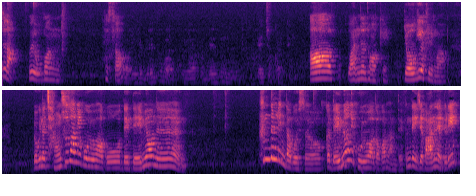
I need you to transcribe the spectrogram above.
현준아, 왜 5번 했어? 어, 이게 외부가 고요하고 내부는 내적 갈등. 아, 완전 정확해. 여기가 틀린 거야. 여기는 장수산이 고요하고 내 내면은 흔들린다고 했어요. 그러니까 내면이 고요하다고 하면 안 돼. 근데 이제 많은 애들이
